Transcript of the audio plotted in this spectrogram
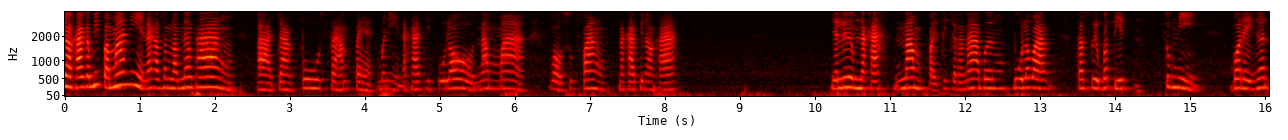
พี่น้องคะก็มีประมาณนี้นะคะสำหรับแนวทางาจากปู 38มื่อนี้นะคะที่ปูเล่านำมาบอกสุฟังนะคะ พี่น้องคะอย่าลืมนะคะนำไปพิจารณาเบิงปูล้วว่าถ้าซื้อบ่ติดซุ่มนี้บ่ได้เงิน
